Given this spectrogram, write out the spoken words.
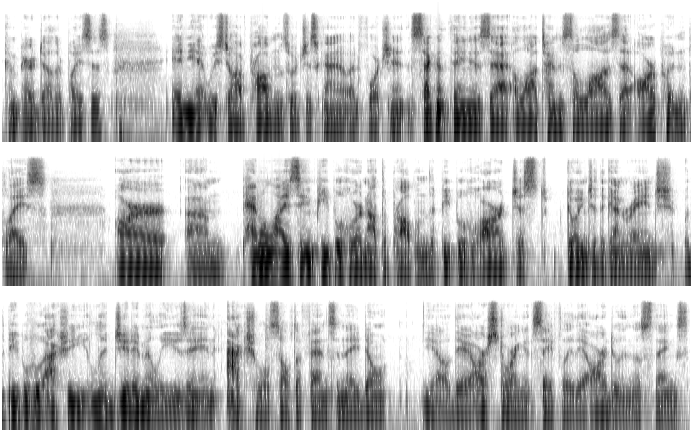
compared to other places. And yet we still have problems, which is kind of unfortunate. The second thing is that a lot of times the laws that are put in place are um, penalizing people who are not the problem, the people who are just going to the gun range, the people who actually legitimately use it in actual self defense and they don't, you know, they are storing it safely, they are doing those things.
